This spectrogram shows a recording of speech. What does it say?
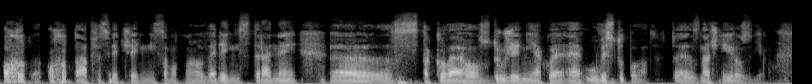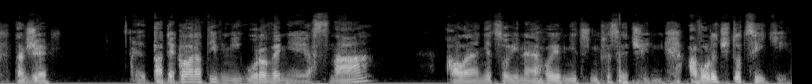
ochot, ochota přesvědčení samotného vedení strany uh, z takového združení, jako je EU, vystupovat. To je značný rozdíl. Takže ta deklarativní úroveň je jasná, ale něco jiného je vnitřní přesvědčení. A volič to cítí.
